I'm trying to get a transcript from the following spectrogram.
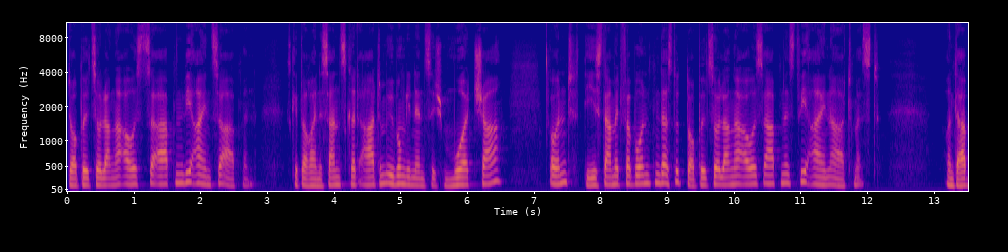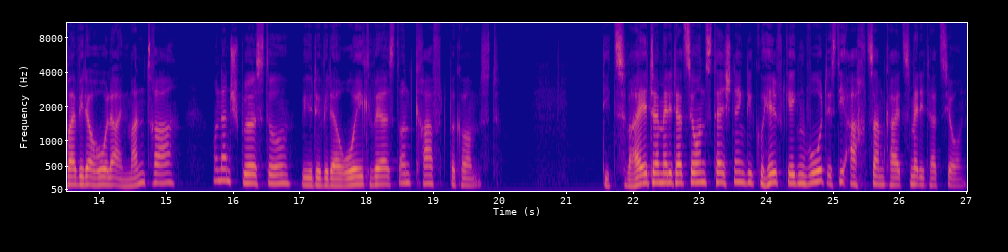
doppelt so lange auszuatmen wie einzuatmen. Es gibt auch eine Sanskrit-Atemübung, die nennt sich Murcha. Und die ist damit verbunden, dass du doppelt so lange ausatmest wie einatmest. Und dabei wiederhole ein Mantra und dann spürst du, wie du wieder ruhig wirst und Kraft bekommst. Die zweite Meditationstechnik, die hilft gegen Wut, ist die Achtsamkeitsmeditation.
